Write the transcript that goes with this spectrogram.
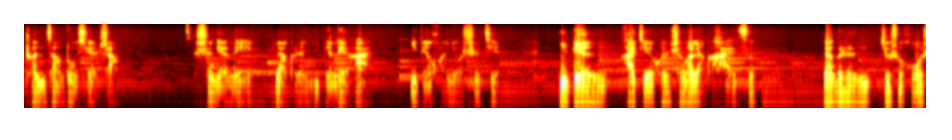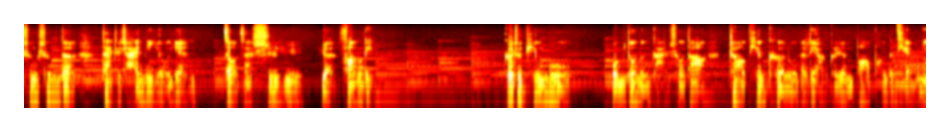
川藏路线上。十年里，两个人一边恋爱，一边环游世界，一边还结婚生了两个孩子。两个人就是活生生的带着柴米油盐，走在诗与远方里。隔着屏幕，我们都能感受到照片刻录的两个人爆棚的甜蜜。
